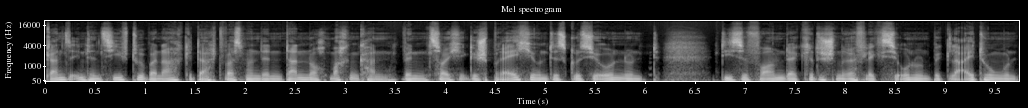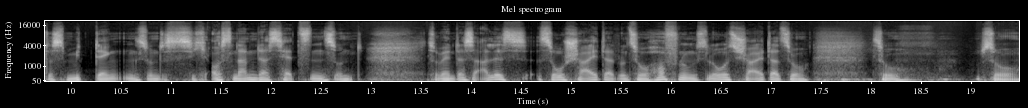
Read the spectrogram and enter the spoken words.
ganz intensiv drüber nachgedacht, was man denn dann noch machen kann, wenn solche Gespräche und Diskussionen und diese Form der kritischen Reflexion und Begleitung und des Mitdenkens und des sich Auseinandersetzens und so, wenn das alles so scheitert und so hoffnungslos scheitert, so, so, so,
